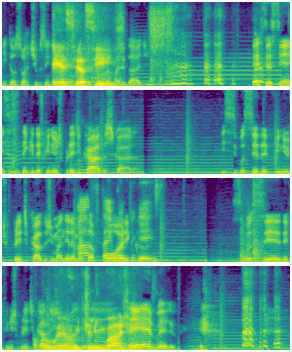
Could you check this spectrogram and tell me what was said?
Então, seu artigo científico Essa não é a ciência. validade. Essa é a ciência, você tem que definir os predicados, cara. E se você definir os predicados de maneira Ah, tá em metafórica, português. se você definir os predicados Paulo de é maneira... antilinguagem. É, velho.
